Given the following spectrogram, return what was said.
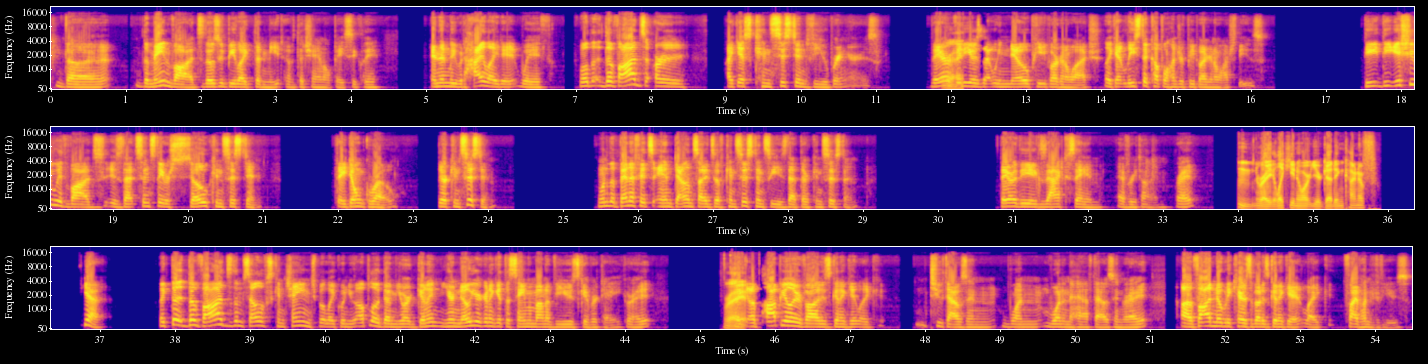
the the main vods; those would be like the meat of the channel, basically, and then we would highlight it with well, the, the vods are, I guess, consistent view bringers. They are Right. videos that we know people are going to watch. Like at least a couple hundred people are going to watch these. The the issue with VODs is that since they are so consistent, they don't grow. They're consistent. One of the benefits and downsides of consistency is that they're consistent. They are the exact same every time, right? Hmm, right, like you know what you're getting, kind of. Yeah. Like the the VODs themselves can change, but like when you upload them, you are gonna you know you're gonna get the same amount of views, give or take, right? Right. Like a popular VOD is gonna get like two thousand, one one and a half thousand, right? A VOD nobody cares about is gonna get like five hundred views.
